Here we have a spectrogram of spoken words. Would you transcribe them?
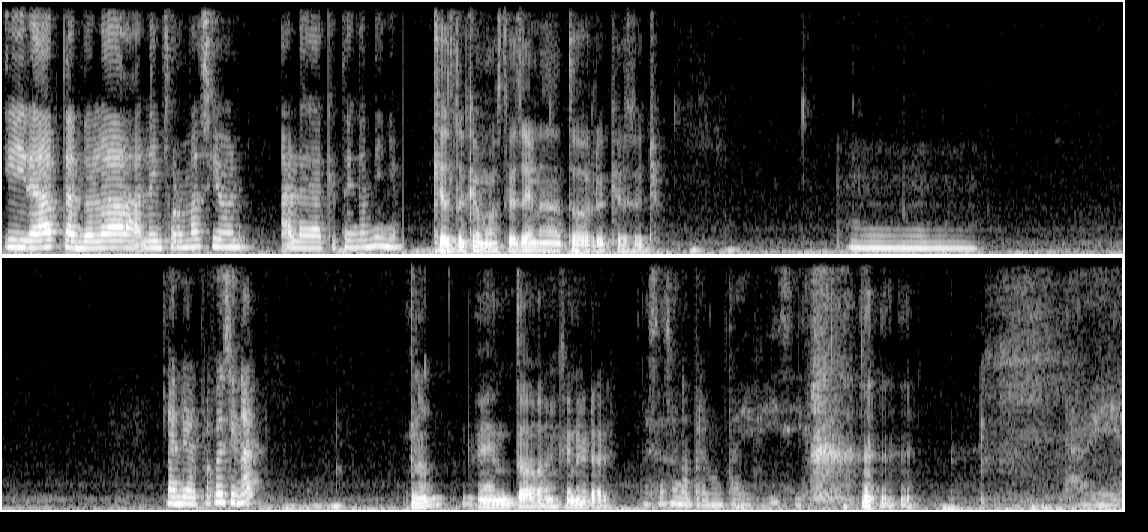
ir adaptando la, la información a la edad que tenga el niño. ¿Qué es lo que más te llena de todo lo que has hecho? Mm. ¿A nivel profesional? No, en todo, en general. Esa es una pregunta difícil. A ver.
